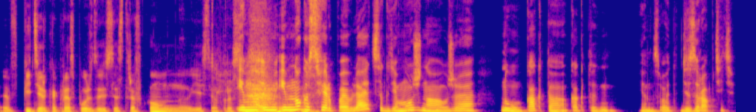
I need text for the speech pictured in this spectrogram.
Э, в Питер, как раз пользуюсь островком, но есть вопросы. И, и много сфер появляется, где можно уже, ну, как-то, как-то, я называю это, дизраптить,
